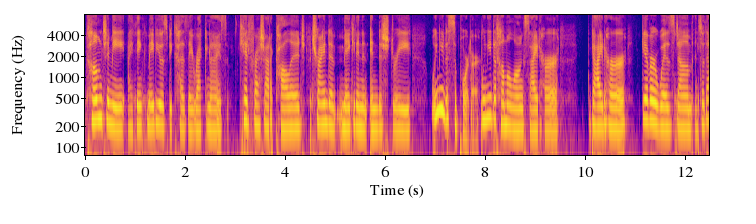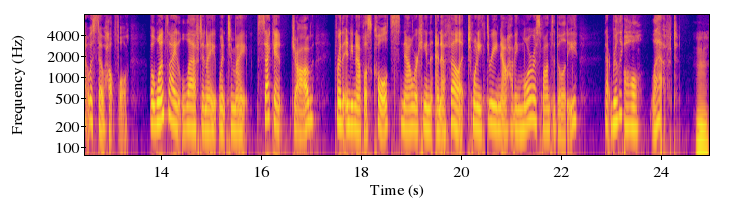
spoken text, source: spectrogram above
come to me. I think maybe it was because they recognize kid fresh out of college, trying to make it in an industry. We need to support her. We need to come alongside her, guide her, give her wisdom. And so that was so helpful. But once I left and I went to my second job for the Indianapolis Colts, now working in the NFL at 23, now having more responsibility, that really all left. Mm.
